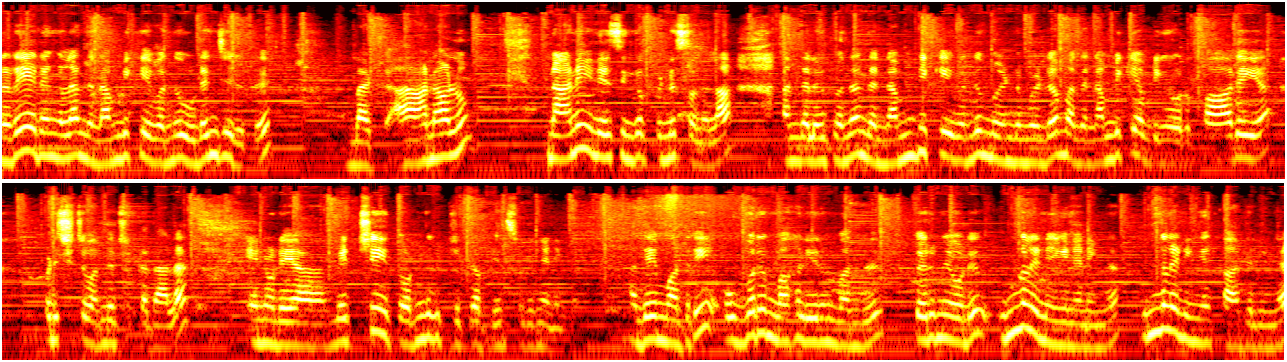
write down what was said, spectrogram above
நிறைய இடங்களில் அந்த நம்பிக்கை வந்து உடைஞ்சிருக்கு. பட் ஆனாலும் நானே என்னை சிங்கப்பெண்ணு சொல்லலாம். அந்த அளவுக்கு வந்து அந்த நம்பிக்கை வந்து மீண்டும் மீண்டும் அந்த நம்பிக்கை அப்படிங்கிற ஒரு பாதையை பிடிச்சிட்டு வந்துட்டு இருக்கதால என்னுடைய வெற்றி தொடர்ந்துகிட்டு இருக்கு அப்படின்னு சொல்லி நினைக்கிறேன். அதே மாதிரி ஒவ்வொரு மகளிரும் வந்து பெருமையோடு உங்களை நீங்க நினைங்க உங்களை நீங்க காதலிங்க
